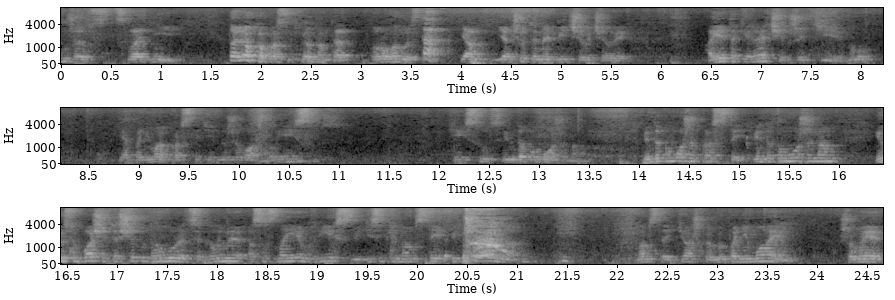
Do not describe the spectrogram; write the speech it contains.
дуже складні. Та легко простити, коли там руганулись. Так, я, якщо ти обідчивий чоловік. А є такі речі в житті, ну, я розумію, простити їх дуже важко, але є Ісус. Є Ісус, Він допоможе нам. Він допоможе простити, Він допоможе нам. І ось ви бачите, що тут говориться, коли ми осознаємо гріх свій, дійсно нам стає печально, нам стає тяжко, ми розуміємо, що ми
